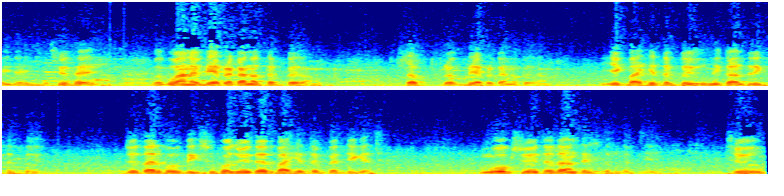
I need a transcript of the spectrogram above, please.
થઈ જાય છે. શું થાય? ભગવાને બે પ્રકારનો તપ કર્યો. તપ બે પ્રકારનો કર્યો. એક બાહ્ય તપ કહ્યું અને એક આંતરિક તપ કહ્યું જો તારે ભૌતિક સુખો જોઈએ તો બાહ્ય તપ કરજે કે છે. મોક્ષ જોઈએ તો આંતરિક તપ કરજે શું?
